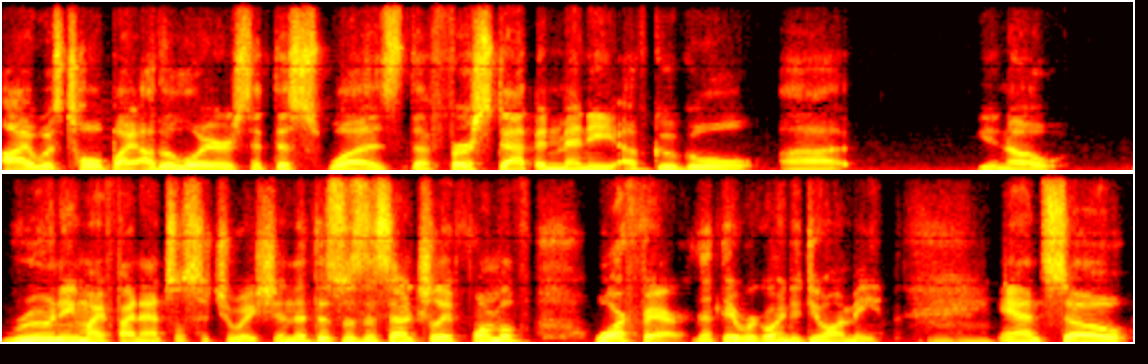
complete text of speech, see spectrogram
I was told by other lawyers that this was the first step in many of Google, uh, you know, ruining my financial situation, that this was essentially a form of warfare that they were going to do on me. Mm-hmm. And so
